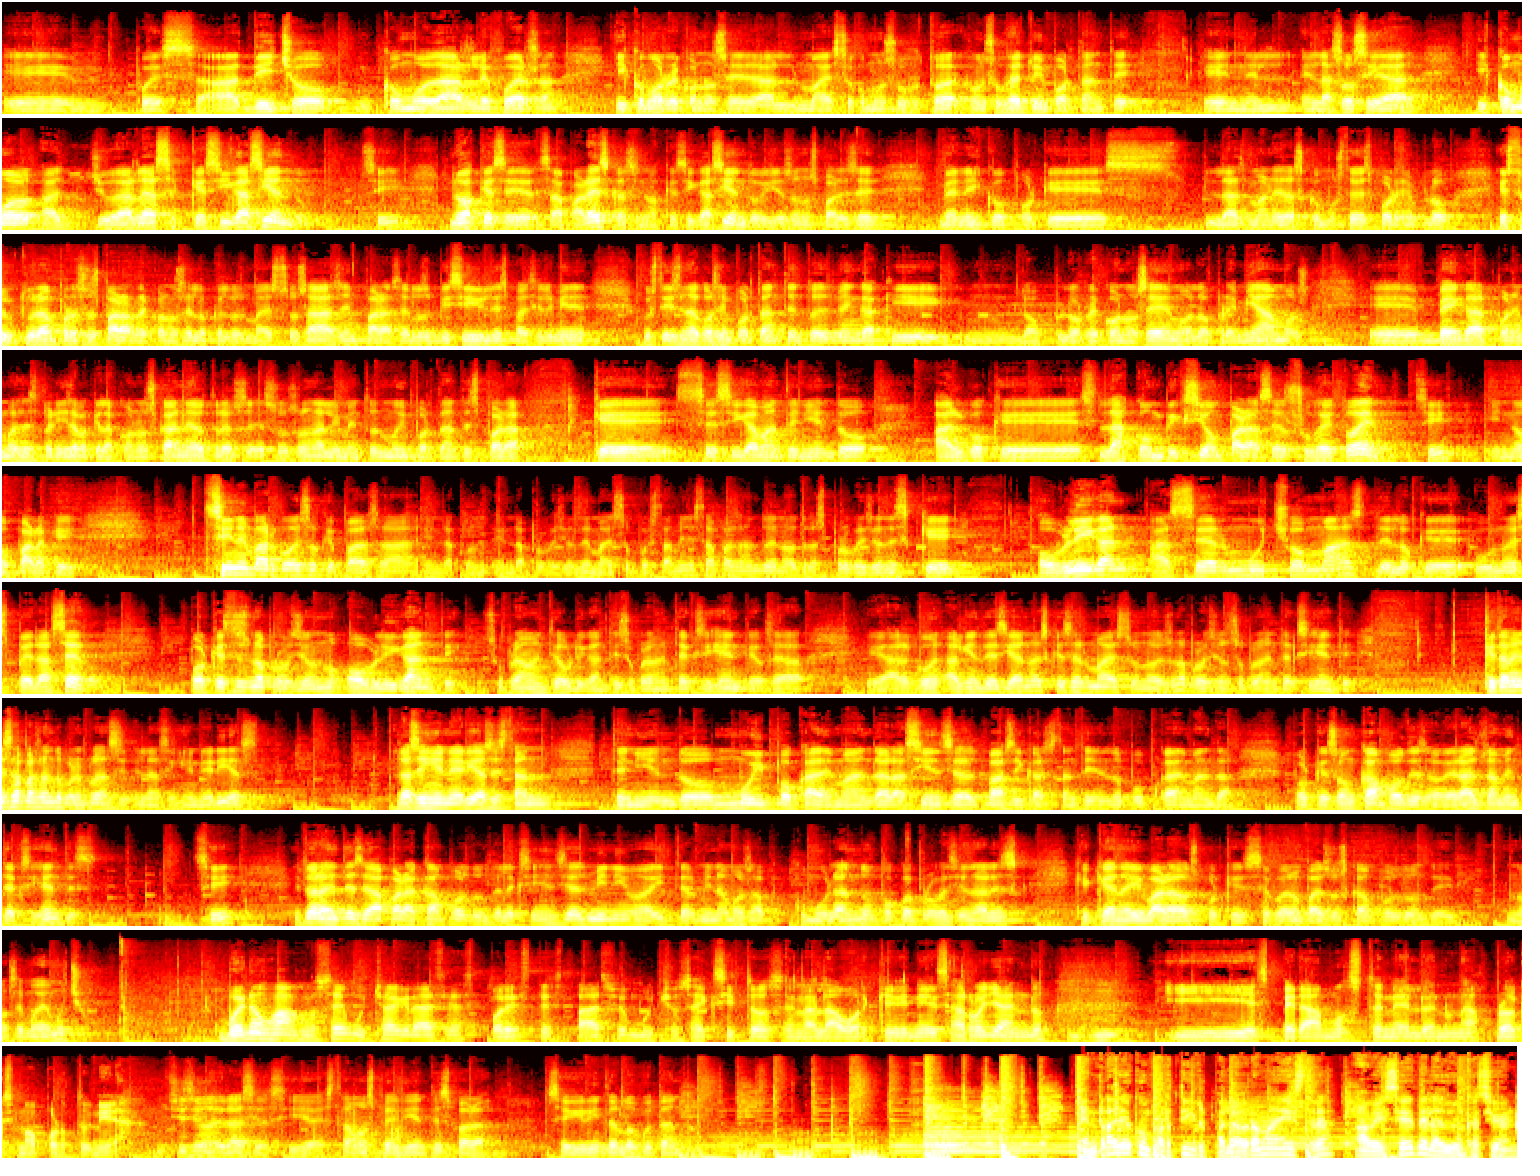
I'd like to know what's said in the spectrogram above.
eh, pues ha dicho cómo darle fuerza y cómo reconocer al maestro como un sujeto, importante en, la sociedad y cómo ayudarle a que siga siendo. ¿sí? No a que se desaparezca, sino a que siga siendo. Y eso nos parece benéfico porque es las maneras como ustedes, por ejemplo, estructuran procesos para reconocer lo que los maestros hacen, para hacerlos visibles, para decirle, miren, usted dice una cosa importante, entonces venga aquí, mm, lo, reconocemos, lo premiamos, eh, venga, ponemos experiencia para que la conozcan otros, esos son alimentos muy importantes para que se siga manteniendo algo que es la convicción para ser sujeto en, ¿sí? Y no para que sin embargo, eso que pasa en la, profesión de maestro, pues también está pasando en otras profesiones que obligan a hacer mucho más de lo que uno espera hacer. Porque esta es una profesión obligante, supremamente obligante y supremamente exigente. O sea, eh, algo, alguien decía, no es que ser maestro, no, es una profesión supremamente exigente. Que también está pasando, por ejemplo, en las ingenierías. Las ingenierías están teniendo muy poca demanda, las ciencias básicas están teniendo poca demanda porque son campos de saber altamente exigentes. ¿Sí? Entonces la gente se va para campos donde la exigencia es mínima y terminamos acumulando un poco de profesionales que quedan ahí varados porque se fueron para esos campos donde no se mueve mucho. Bueno, Juan José, muchas gracias por este espacio, muchos éxitos en la labor que viene desarrollando y esperamos tenerlo en una próxima oportunidad. Muchísimas gracias y estamos pendientes para seguir interlocutando. En Radio Compartir, Palabra Maestra, ABC de la Educación.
